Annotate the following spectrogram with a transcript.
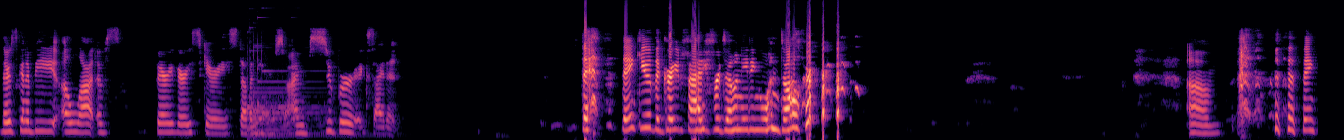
there's gonna be a lot of very very scary stuff in here, so I'm super excited. Th- Thank you, the Great Fatty, for donating one dollar. um, thank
